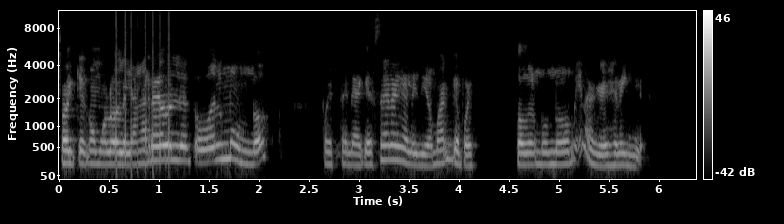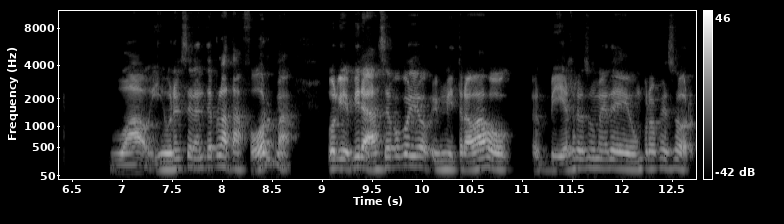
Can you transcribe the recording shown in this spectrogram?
Porque como lo leían alrededor de todo el mundo, pues tenía que ser en el idioma que pues todo el mundo domina, que es el inglés. Wow, y es una excelente plataforma. Porque mira, hace poco yo en mi trabajo eh, vi el resumen de un profesor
